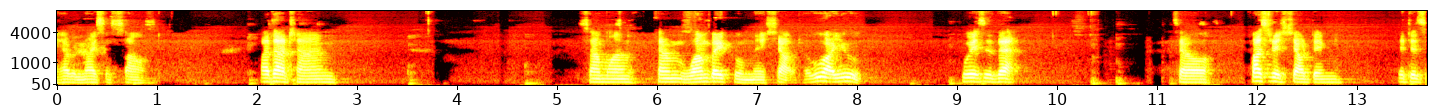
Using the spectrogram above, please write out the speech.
have a nice sound. At that time, someone, some one bhikkhu may shout, "Who are you? Who is that?" So firstly shouting, it is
